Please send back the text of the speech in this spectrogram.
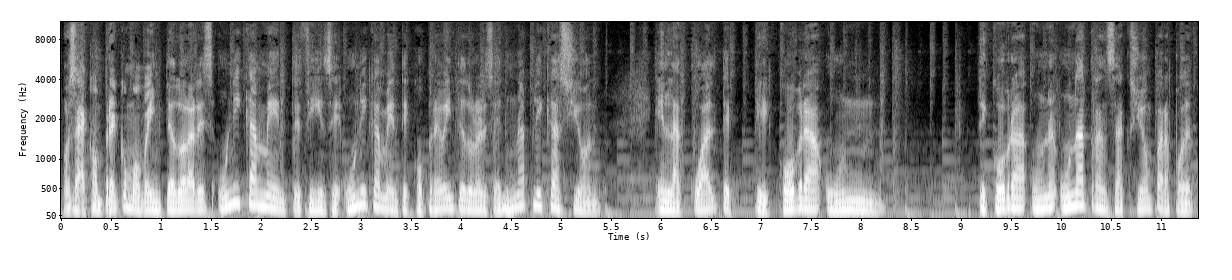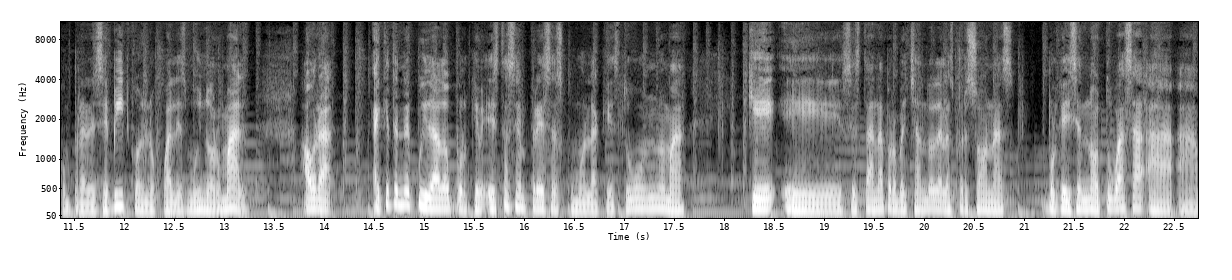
o sea, compré como 20 dólares únicamente, fíjense, únicamente compré 20 dólares en una aplicación en la cual te, cobra un, te cobra una, una, transacción para poder comprar ese Bitcoin, lo cual es muy normal. Ahora, hay que tener cuidado porque estas empresas como la que estuvo mi mamá, que eh, se están aprovechando de las personas porque dicen, no, tú vas a, a,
